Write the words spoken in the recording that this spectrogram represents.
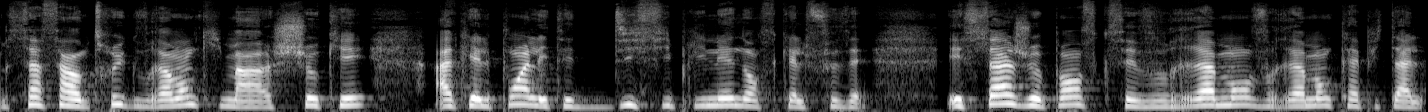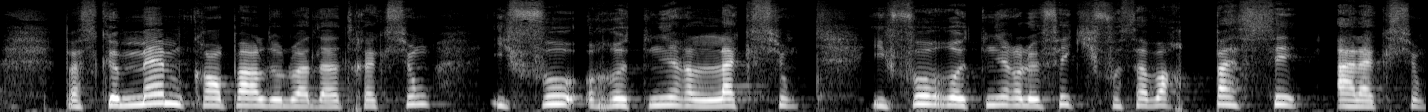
Ça, c'est un truc vraiment qui m'a choqué à quel point elle était disciplinée dans ce qu'elle faisait. Et ça, je pense que c'est vraiment, vraiment capital. Parce que même quand on parle de loi d'attraction, il faut retenir l'action. Il faut retenir le fait qu'il faut savoir passer à l'action.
